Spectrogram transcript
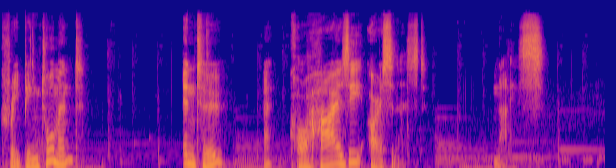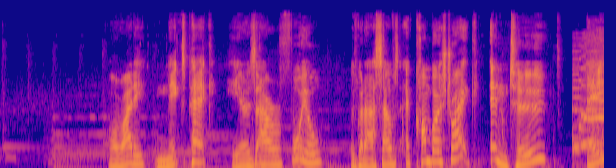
Creeping Torment into a Korhazi Arsonist. Nice. Alrighty, next pack, here is our foil we've got ourselves a combo strike into a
